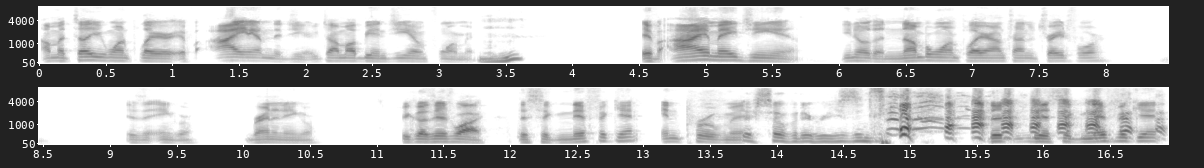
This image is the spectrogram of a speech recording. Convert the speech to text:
I'm gonna tell you one player. If I am the GM, you're talking about being GM foreman Mhm. if I'm a GM, you know the number one player I'm trying to trade for is an Ingram, Brandon Ingram, because here's why: the significant improvement, There's so many reasons. the, the significant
